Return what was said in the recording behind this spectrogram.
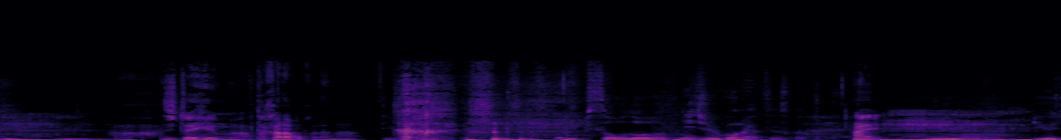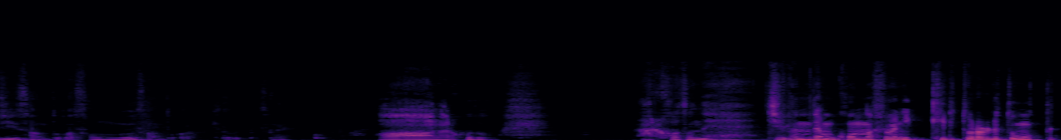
うん。ああ、ジトエヘムは宝箱だな。エピソード25のやつですかはうい。ん。リュウジーさんとかソンムーさんとか来たことですね。あー、なるほど。なるほどね。自分でもこんな風に切り取られると思って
